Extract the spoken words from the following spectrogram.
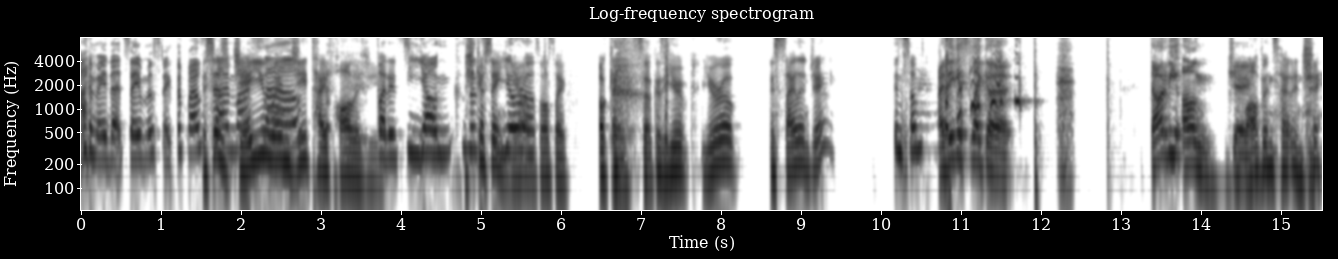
I made that same mistake the first time. it says time J U N myself, G typology. but it's young. 'cause she it's kept saying Europe. young, so I was like, okay, so because Europe, Europe is silent J. In some, I think it's like a. That would be ung, Jae. Robin silent J.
